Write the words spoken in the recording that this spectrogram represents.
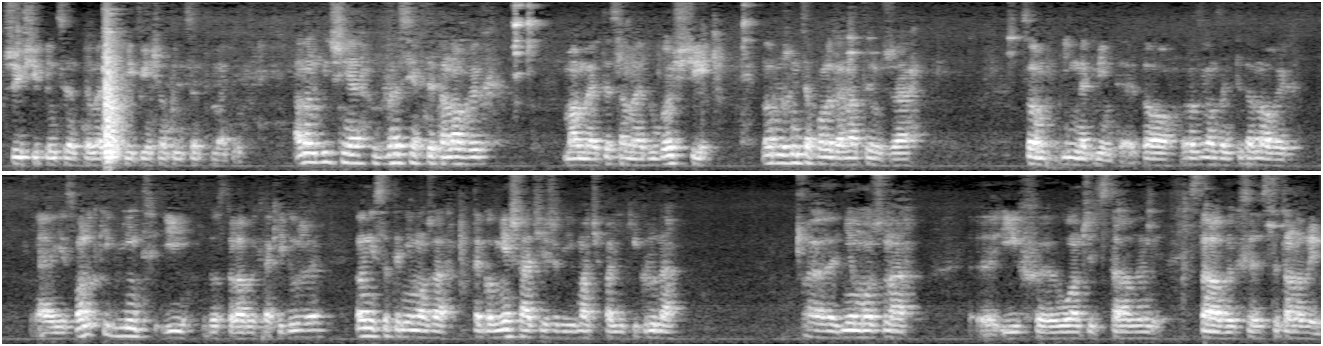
35 cm i 55 cm. Analogicznie w wersjach tytanowych mamy te same długości. No, różnica polega na tym, że są inne gwinty. Do rozwiązań tytanowych e, jest malutki gwint i do stalowych taki duży. No niestety nie można tego mieszać, jeżeli macie palniki gruna. e, Nie można ich e, łączyć stalowymi, stalowych z tytanowymi.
